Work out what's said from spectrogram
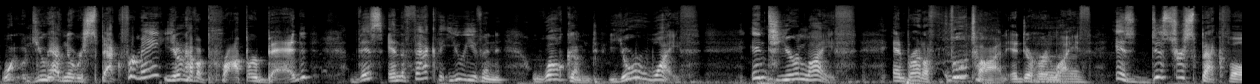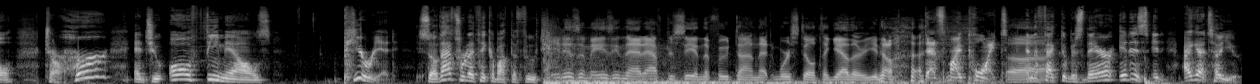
What, do you have no respect for me? You don't have a proper bed. This and the fact that you even welcomed your wife into your life and brought a futon into her life is disrespectful to her and to all females. Period. So that's what I think about the futon. It is amazing that after seeing the futon that we're still together. You know, That's my point. and the Uh. fact that it was there, it is. It, I got to tell you.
